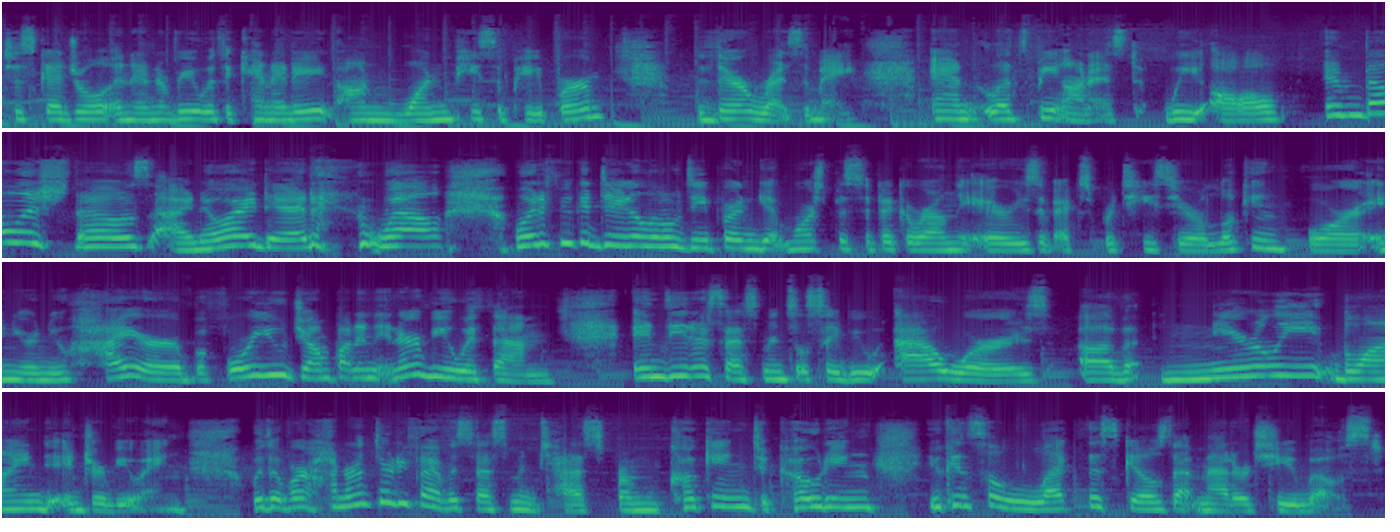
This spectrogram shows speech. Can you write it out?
to schedule an interview with a candidate on one piece of paper, their resume. And let's be honest, we all embellish those. I know I did. Well, what if you could dig a little deeper and get more specific around the areas of expertise you're looking for in your new hire before you jump on an interview with them? Indeed assessments will save you hours of nearly blind interviewing. With over 135 assessment tests from cooking to coding, you can select the skills that matter to you most.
